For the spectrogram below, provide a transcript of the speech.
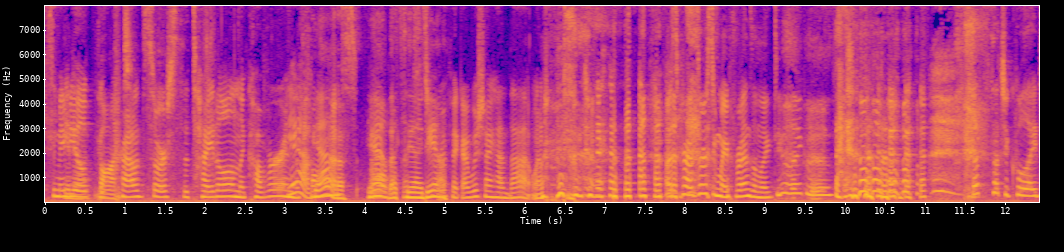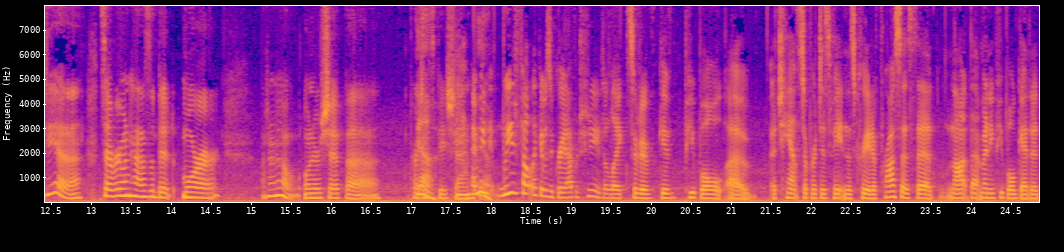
So maybe you know, you'll, you'll crowdsource the title and the cover and Yeah. the yeah. fonts. Yeah, that's, the idea. Terrific. I wish I had that when I was, I was crowdsourcing my friends. I'm like, do you like this? that's such a cool idea. So everyone has a bit more, I don't know, ownership, uh, participation. I mean, we felt like it was a great opportunity to like sort of give people uh, a chance to participate in this creative process that not that many people get it,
